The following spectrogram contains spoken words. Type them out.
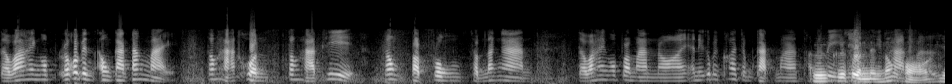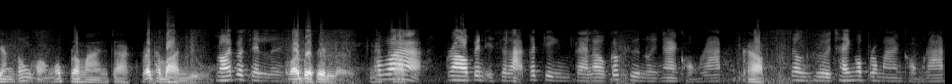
แต่ว่าให้งบแล้วก็เป็นองค์การตั้งใหม่ ต้องหาคนต้องหาที่ต้องปรับปรุงสำนักงาน แต่ว่าให้งบประมาณน้อย อันนี้ก็เป็นข้อจำกัดมาทั้งคือปีคือส่วนหนึ่งต้องขอที่ยังต้องของงบประมาณจากรัฐบาลอยู่ร้อยเปอร์เซ็นเลยร้อยเปอร์เซ็นต์เลย เพนะราะคว่ารับเราเป็นอิสระก็จริง แต่เราก็คือหน่วยงานของรัฐครับซึ่งคือใช้งบประมาณของรัฐ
